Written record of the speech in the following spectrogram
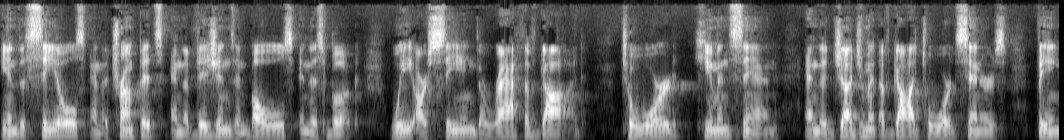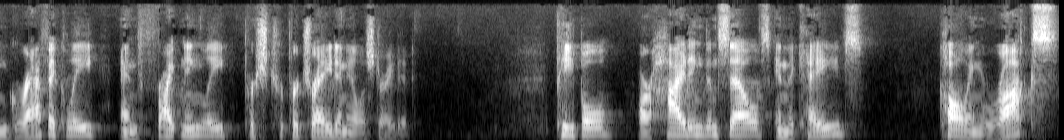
in the seals and the trumpets and the visions and bowls in this book, we are seeing the wrath of God toward human sin and the judgment of God toward sinners being graphically and frighteningly portrayed and illustrated. People are hiding themselves in the caves, calling rocks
